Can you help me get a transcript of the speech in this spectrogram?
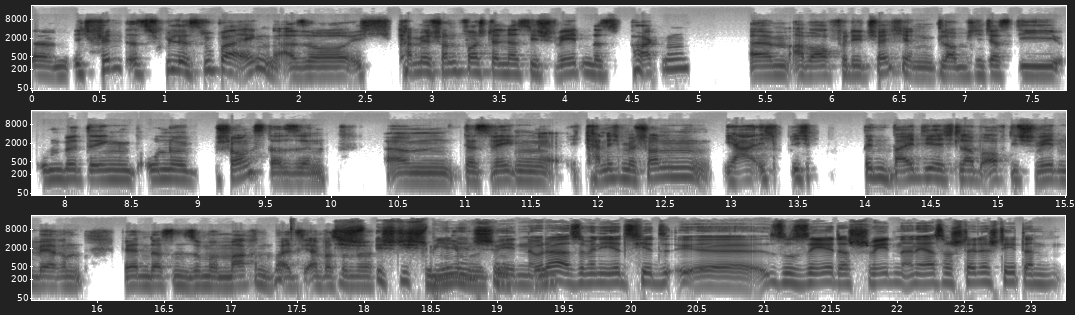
ähm, ich finde, das Spiel ist super eng. Also ich kann mir schon vorstellen, dass die Schweden das packen. Ähm, aber auch für die Tschechen glaube ich nicht, dass die unbedingt ohne Chance da sind. Ähm, deswegen kann ich mir schon, ja, ich, ich bin bei dir. Ich glaube auch, die Schweden werden, werden das in Summe machen, weil sie einfach so eine. Die, die spielen in Schweden, oder? Also, wenn ich jetzt hier äh, so sehe, dass Schweden an erster Stelle steht, dann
